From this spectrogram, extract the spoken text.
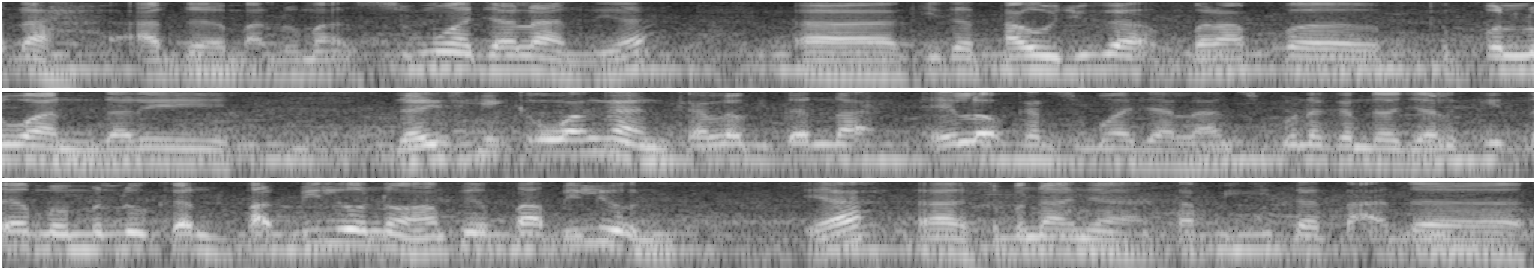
dah ada maklumat semua jalan ya. Uh, kita tahu juga berapa keperluan dari dari segi kewangan kalau kita nak elokkan semua jalan, sempurnakan semua jalan, kita memerlukan 4 bilion tau, hampir 4 bilion. Ya uh, sebenarnya. Tapi kita tak ada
